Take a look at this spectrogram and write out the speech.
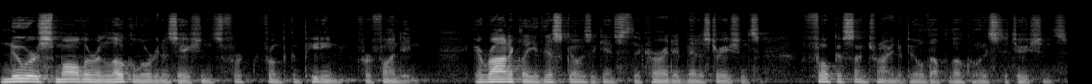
newer, smaller, and local organizations for, from competing for funding. Ironically, this goes against the current administration's focus on trying to build up local institutions.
